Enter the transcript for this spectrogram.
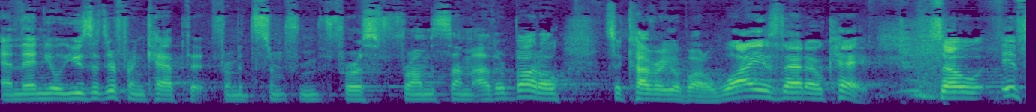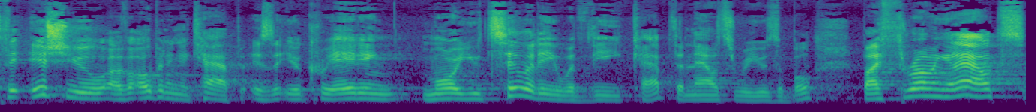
and then you'll use a different cap that from, from, from some other bottle to cover your bottle. Why is that okay? So, if the issue of opening a cap is that you're creating more utility with the cap, then now it's reusable, by throwing it out,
